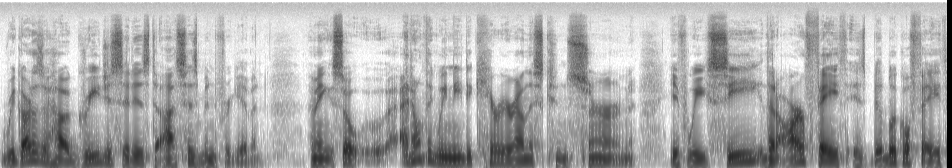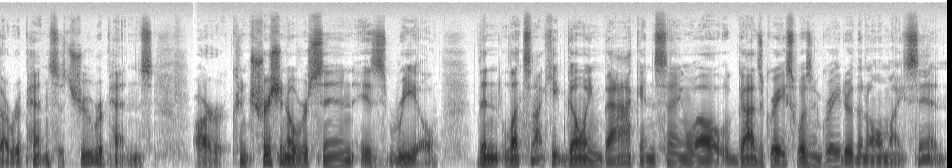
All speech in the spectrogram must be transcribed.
regardless of how egregious it is to us, has been forgiven. I mean, so I don't think we need to carry around this concern. If we see that our faith is biblical faith, our repentance is true repentance, our contrition over sin is real, then let's not keep going back and saying, well, God's grace wasn't greater than all my sin.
